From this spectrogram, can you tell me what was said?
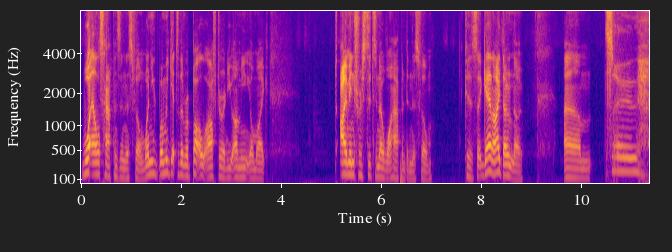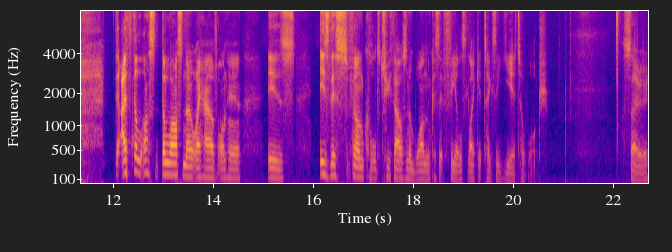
What else happens in this film? When you when we get to the rebuttal after and you unmute your mic, I'm interested to know what happened in this film, because again, I don't know. Um, so I the last the last note I have on here is is this film called 2001 because it feels like it takes a year to watch. So,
